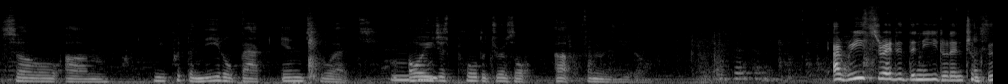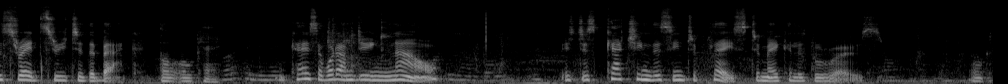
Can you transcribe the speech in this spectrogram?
So um, you put the needle back into it, or you just pull the drizzle up from the needle. I rethreaded the needle and took the thread through to the back. Oh, okay. Okay, so what I'm doing now is just catching this into place to make a little rose. Okay.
